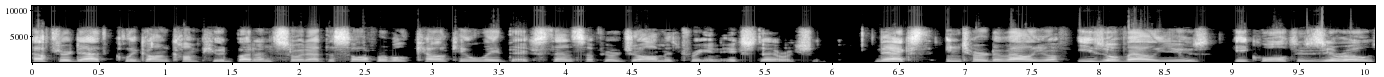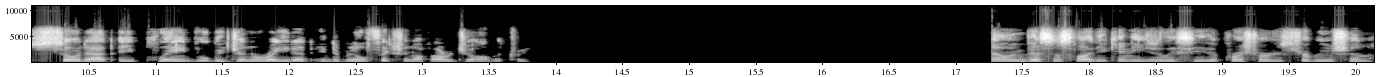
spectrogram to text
After that, click on Compute button so that the software will calculate the extents of your geometry in x direction. Next, enter the value of iso values equal to 0 so that a plane will be generated in the middle section of our geometry. Now in this slide you can easily see the pressure distribution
